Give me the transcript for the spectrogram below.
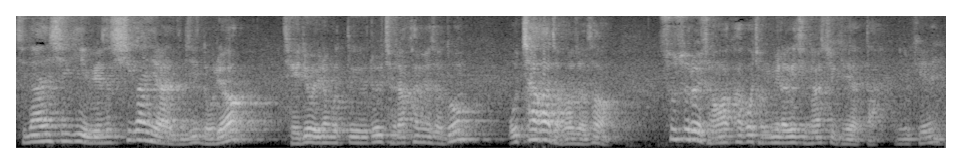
지난 시기에 비해서 시간이라든지 노력, 재료 이런 것들을 절약하면서도 오차가 적어져서 수술을 정확하고 정밀하게 진행할 수 있게 되었다. 이렇게 음.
